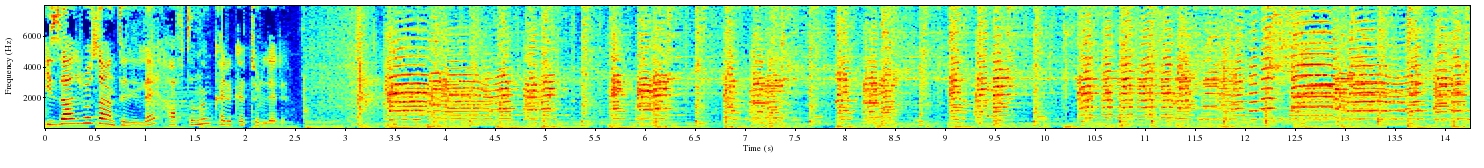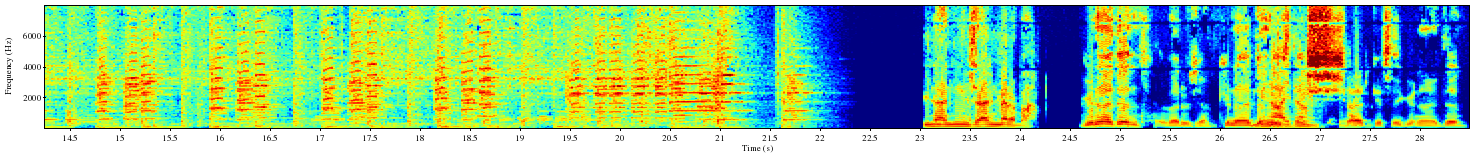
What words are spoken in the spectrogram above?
İzel Rozental ile Haftanın Karikatürleri Günaydın Güzel, merhaba. Günaydın Ömer Hocam. Günaydın, Günaydın. Özdeş. Herkese günaydın.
